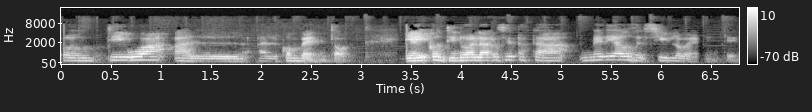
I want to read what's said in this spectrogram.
contigua al, al convento. Y ahí continúa la receta hasta mediados del siglo XX.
